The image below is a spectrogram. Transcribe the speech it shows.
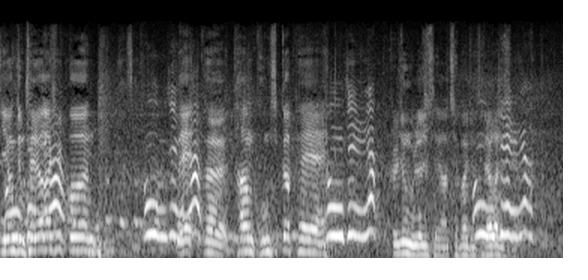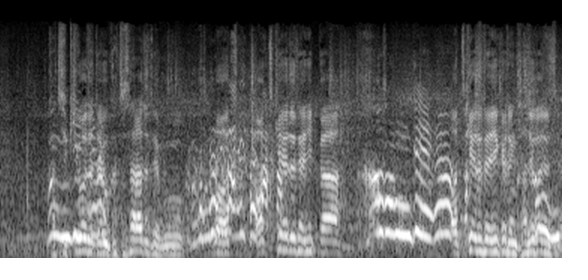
이 형 좀 데려가실 분. 홍재야, 네, 그 다음 공식 카페에 홍재야, 글 좀 올려주세요. 제발 좀 데려가 주세요. 홍재야. 같이 키워도 되고 같이 살아도 되고 뭐 어, 어떻게 해도 되니까 아, 홍재야, 어떻게 해도 되니까 좀 가져가 주세요.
